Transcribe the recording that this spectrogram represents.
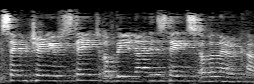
Secretary of State of the United States of America.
